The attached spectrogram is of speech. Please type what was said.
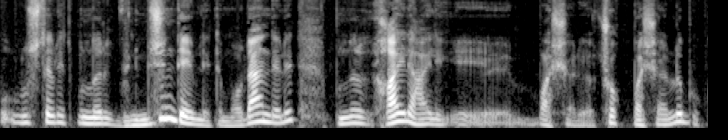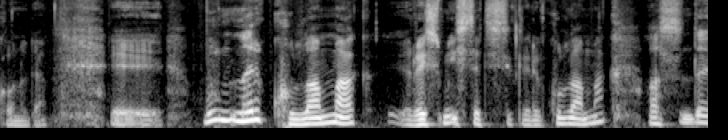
Ulus devlet bunları günümüzün devleti, modern devlet bunları hayli hayli e, başarıyor. Çok başarılı bu konuda. E, bunları kullanmak, resmi istatistikleri kullanmak aslında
